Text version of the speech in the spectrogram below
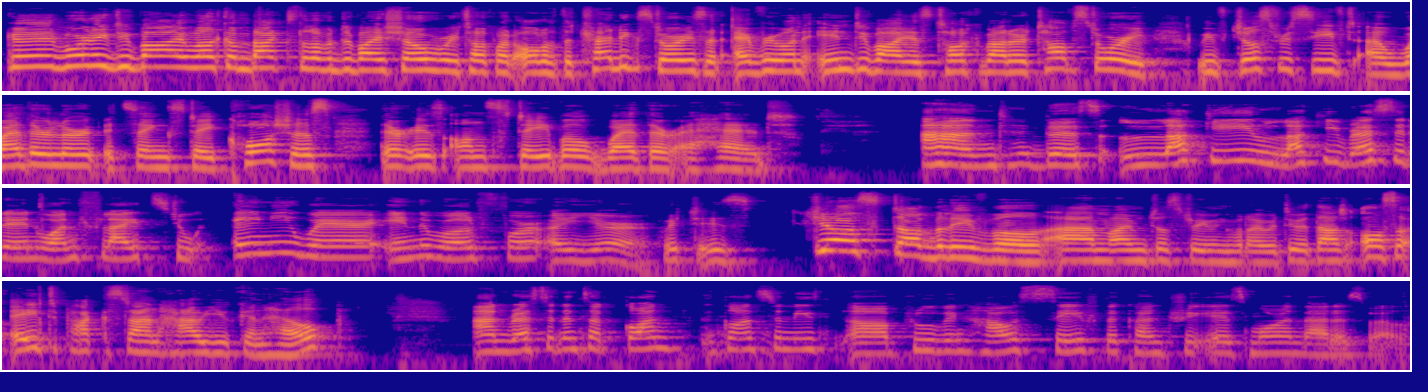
Good morning, Dubai. Welcome back to the Lovin Dubai show where we talk about all of the trending stories that everyone in Dubai is talking about. Our top story we've just received a weather alert. It's saying stay cautious. There is unstable weather ahead. And this lucky, lucky resident won flights to anywhere in the world for a year. Which is just unbelievable. Um, I'm just dreaming what I would do with that. Also, aid to Pakistan, how you can help. And residents are con constantly uh, proving how safe the country is. More on that as well.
